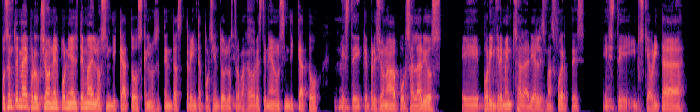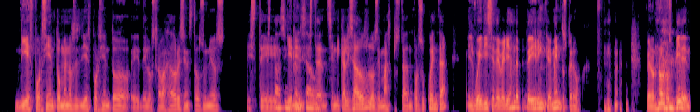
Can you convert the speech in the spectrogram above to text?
Pues un tema de producción, él ponía el tema de los sindicatos, que en los setentas 30% de los trabajadores tenían un sindicato este, que presionaba por salarios, eh, por incrementos salariales más fuertes, Ujú. este, y pues que ahorita 10%, menos del 10% eh, de los trabajadores en Estados Unidos este, tienen, están sindicalizados, los demás pues están por su cuenta. El güey dice, deberían de pedir incrementos, pero, pero no los piden,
